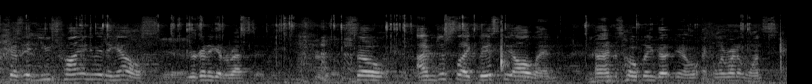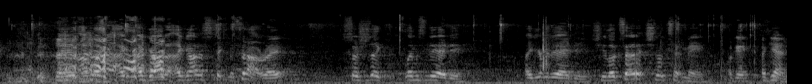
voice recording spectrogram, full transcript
because if you try and do anything else, you're gonna get arrested. So I'm just like basically all in, and I'm just hoping that you know I can only run it once. And I'm like, I, I gotta, I gotta stick this out, right? So she's like, let me see the ID. I give her the ID. She looks at it. She looks at me. Okay, again,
